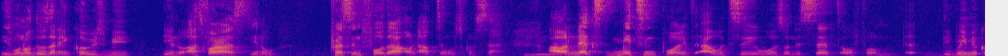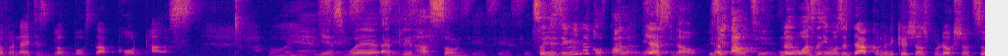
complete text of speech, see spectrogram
is one of those that encouraged me, you know, as far as, you know, pressing further on acting was concerned. Our next meeting point, I would say, was on the set of um, the remake of a 90s blockbuster called Palace. Oh yes. Yes, where I played her son. Yes, yes, yes, yes. So So it's a remake of Palace. Yes, now. Is it out yet? No, it was it was a DAAR Communications production, so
